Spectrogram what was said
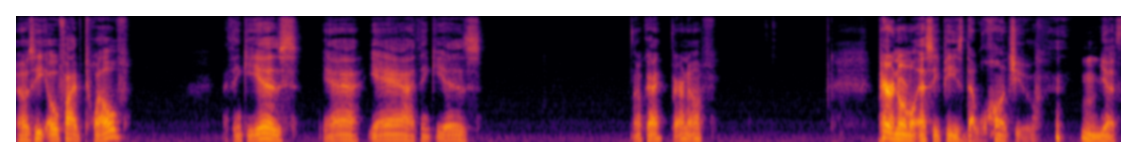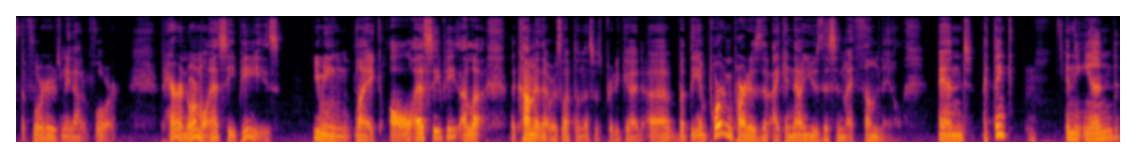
Oh, is he 0512? I think he is. Yeah, yeah, I think he is. Okay, fair enough. Paranormal SCPs that will haunt you. hmm, yes, the floor here is made out of floor. Paranormal SCPs? You mean like all SCPs? I love the comment that was left on this was pretty good. Uh, but the important part is that I can now use this in my thumbnail. And I think in the end,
